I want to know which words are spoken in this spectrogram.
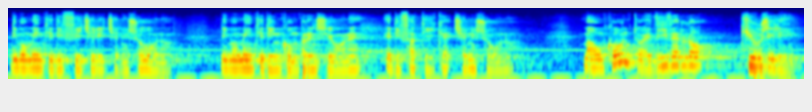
di momenti difficili ce ne sono, di momenti di incomprensione e di fatiche ce ne sono. Ma un conto è viverlo chiusi lì.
